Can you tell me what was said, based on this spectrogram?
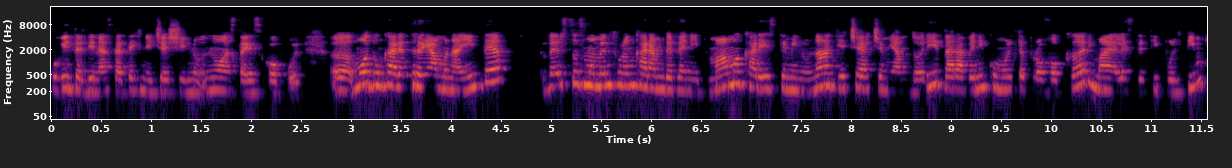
Cuvinte din astea tehnice și nu, nu asta e scopul. Modul în care trăiam înainte versus momentul în care am devenit mamă, care este minunat, e ceea ce mi-am dorit, dar a venit cu multe provocări, mai ales de tipul timp.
